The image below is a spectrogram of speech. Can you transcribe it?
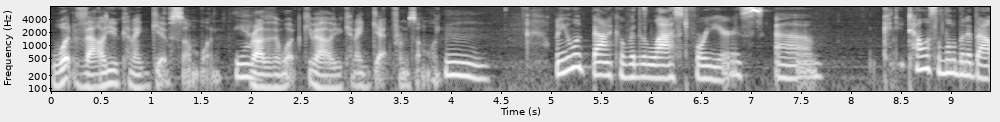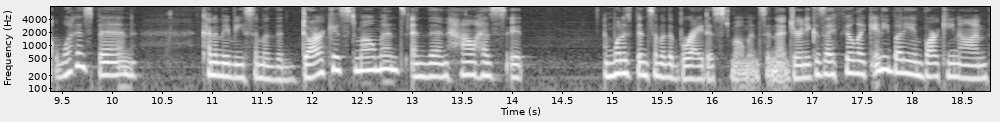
what value can I give someone Yeah. rather than what value can I get from someone. When you look back over the last four years, um, can you tell us a little bit about what has been kind of maybe some of the darkest moments, and then how has it, and what has been some of the brightest moments in that journey? Because I feel like anybody embarking on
